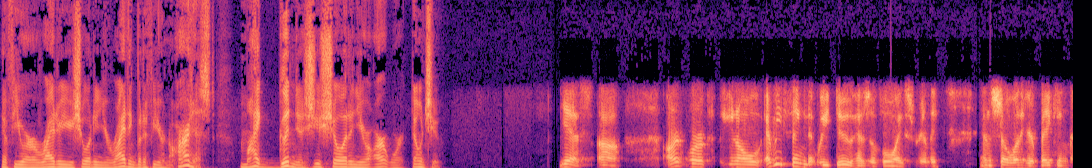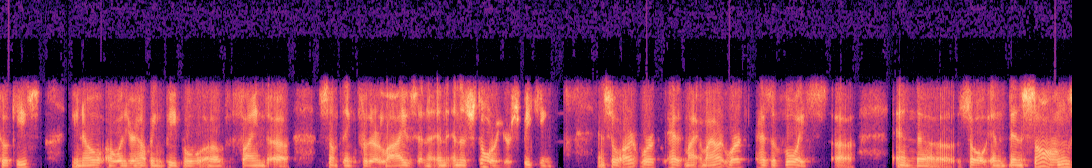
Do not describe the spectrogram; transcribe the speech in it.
If you're a writer you show it in your writing. But if you're an artist my goodness you show it in your artwork don't you? Yes uh, artwork you know everything that we do has a voice really. And so whether you're baking cookies you know, or whether you're helping people uh, find uh, something for their lives in in, in a store, you're speaking. And so artwork, has, my my artwork has a voice, uh, and uh, so and then songs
